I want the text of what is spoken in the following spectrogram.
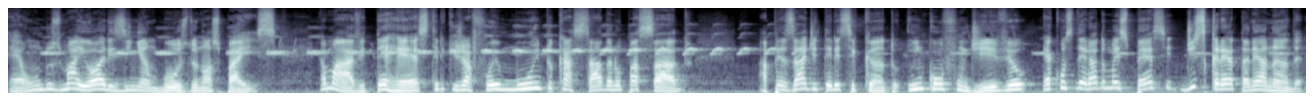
é um dos maiores inhambus do nosso país. É uma ave terrestre que já foi muito caçada no passado. Apesar de ter esse canto inconfundível, é considerado uma espécie discreta, né, Ananda?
